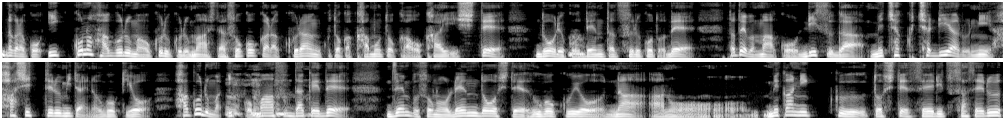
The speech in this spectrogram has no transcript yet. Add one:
だから、こう、一個の歯車をくるくる回したら、そこからクランクとかカムとかを介して、動力を伝達することで、例えば、まあ、こう、リスがめちゃくちゃリアルに走ってるみたいな動きを、歯車一個回すだけで、全部その連動して動くような、あの、メカニックとして成立させる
